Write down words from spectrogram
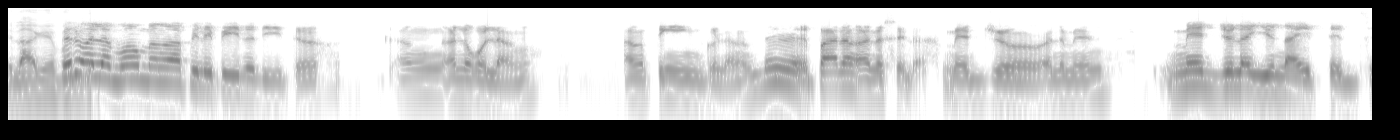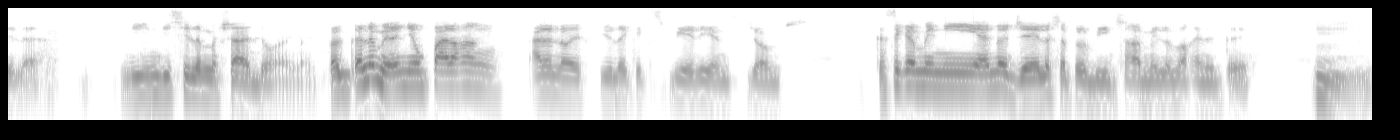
Yun lagi Pero alam mo, ang mga Pilipino dito, ang ano ko lang, ang tingin ko lang, parang ano sila, medyo, ano mo yun, medyo like united sila. Hindi, hindi sila masyadong ano. Pag alam mo yun, yung parang kang, I don't know if you like experience jumps. Kasi kami ni ano Jello sa probinsya kami lumaki nito eh. Hmm.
